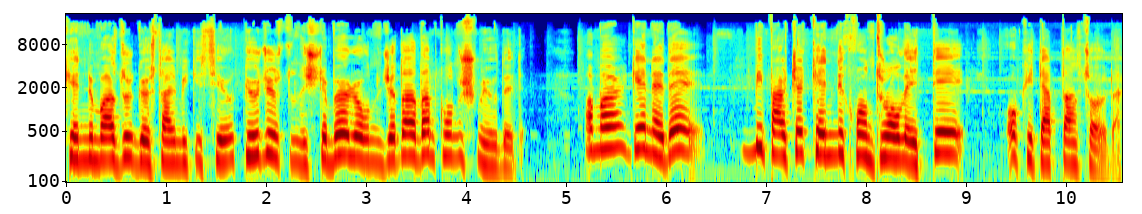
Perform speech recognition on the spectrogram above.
kendi mazur göstermek istiyor. Görüyorsunuz işte böyle olunca da adam konuşmuyor dedi. Ama gene de bir parça kendi kontrol etti o kitaptan sonra.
